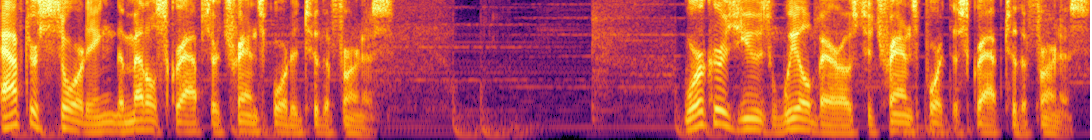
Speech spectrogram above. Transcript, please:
After sorting, the metal scraps are transported to the furnace. Workers use wheelbarrows to transport the scrap to the furnace.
